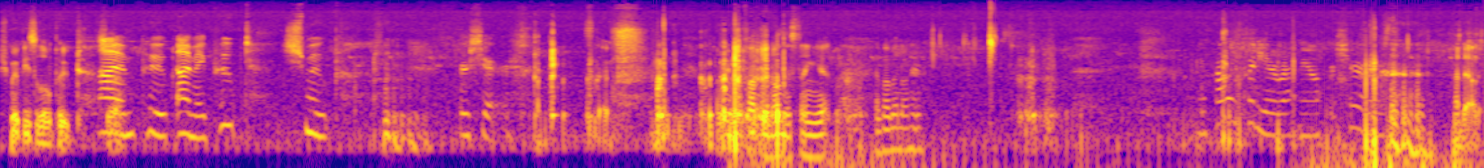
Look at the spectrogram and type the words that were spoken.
Schmoopy's a little pooped. So, I'm pooped. I'm a pooped schmoop. For sure. so I don't even know if I've been on this thing yet. Have I been on here? You're probably prettier right now, for sure. I doubt it.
